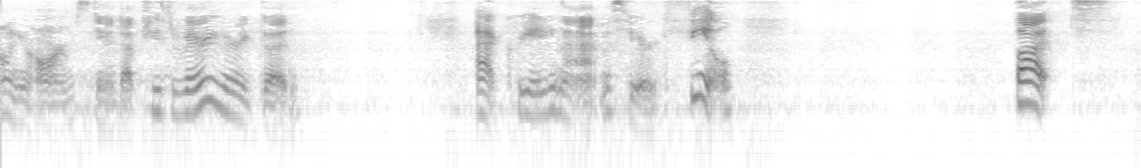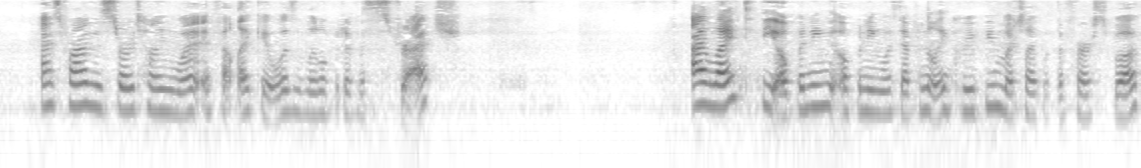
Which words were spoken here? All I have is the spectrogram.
on your arms stand up. She's very, very good at creating that atmospheric feel. But as far as the storytelling went, it felt like it was a little bit of a stretch. I liked the opening. The opening was definitely creepy, much like with the first book.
